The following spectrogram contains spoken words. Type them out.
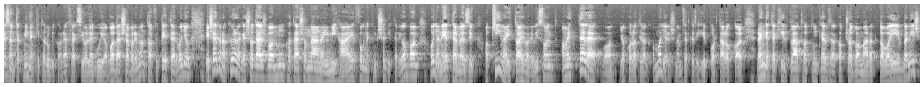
Köszöntök mindenkit a Rubikon Reflexió legújabb adásában. Én Antalfi Péter vagyok, és ebben a különleges adásban munkatársam Nánai Mihály fog nekünk segíteni abban, hogyan értelmezzük a kínai-tajvani viszonyt, amely tele van gyakorlatilag a magyar és nemzetközi hírportálokkal. Rengeteg hírt láthattunk ezzel kapcsolatban már a tavalyi évben is,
